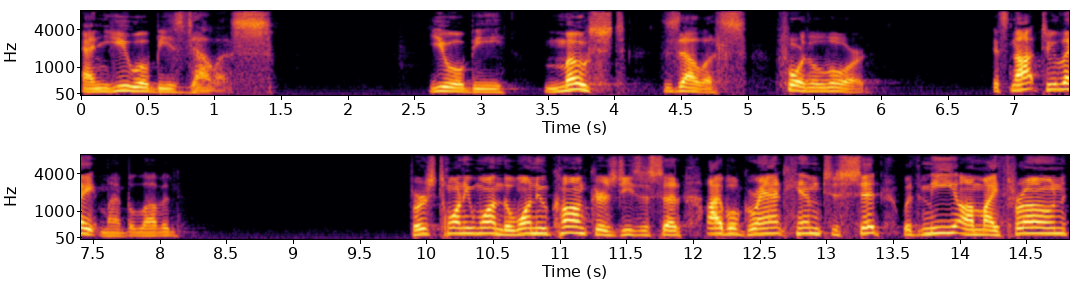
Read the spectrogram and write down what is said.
And you will be zealous. You will be most zealous for the Lord. It's not too late, my beloved. Verse 21 The one who conquers, Jesus said, I will grant him to sit with me on my throne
